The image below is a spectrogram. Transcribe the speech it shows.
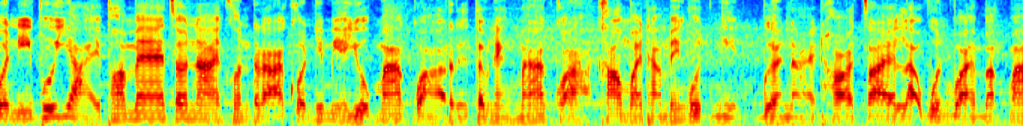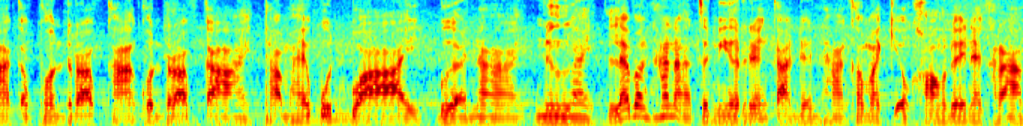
วันนี้ผู้ใหญ่พ่อแม่เจ้านายคนรักคนที่มีอายุมากกว่า หรือตำแหน่งมากกว่า เข้ามาทำให้หงุดหงิดเบื่อหน่ายท้อใจและวุ่นวายมากๆกับคนรอบข้างคนรอบกายทำให้วุ่นวาย เบื่อหน่าย เหนื่อย และบางท่านอาจจะมีเรื่องการเดินทางเข้ามาเกี่ยวข้องด้วยนะครับ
